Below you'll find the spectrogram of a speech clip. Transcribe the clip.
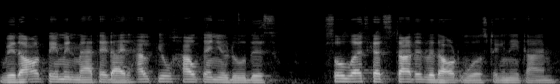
without payment method, I'll help you. How can you do this? So let's get started without wasting any time.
